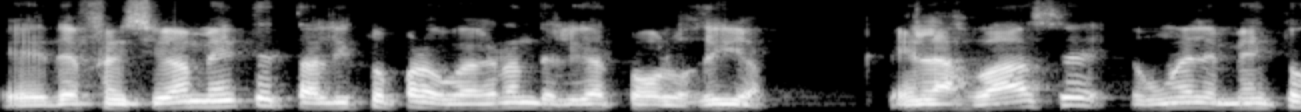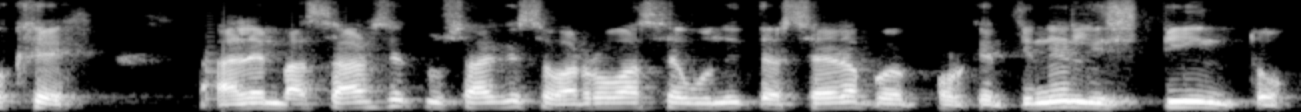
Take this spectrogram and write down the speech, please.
Eh, defensivamente está listo para jugar Grande Liga todos los días. En las bases, es un elemento que al envasarse tú sabes que se va a robar segunda y tercera pues, porque tiene el instinto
